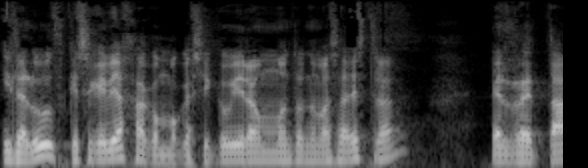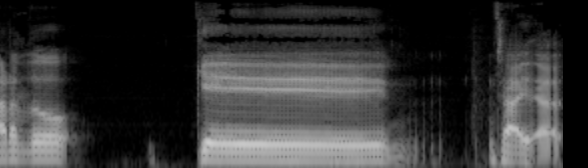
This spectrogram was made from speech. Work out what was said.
y la luz, que sé que viaja como que sí que hubiera un montón de masa extra, el retardo que... O sea, eh,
